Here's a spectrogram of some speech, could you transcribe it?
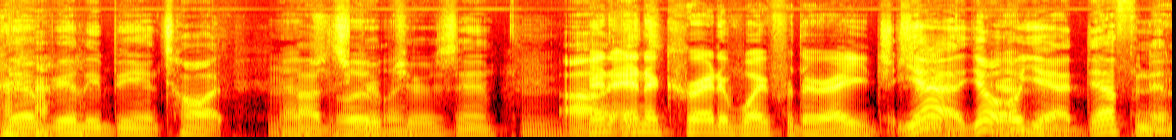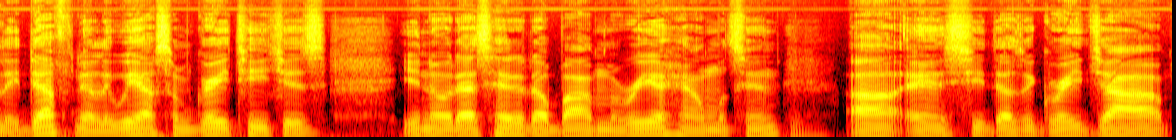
They're really being taught uh, the scriptures and uh, and, and a creative way for their age. too. yeah, yo, oh yeah, definitely, definitely. We have some great teachers, you know, that's headed up by Maria Hamilton, uh, and she does a great job.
